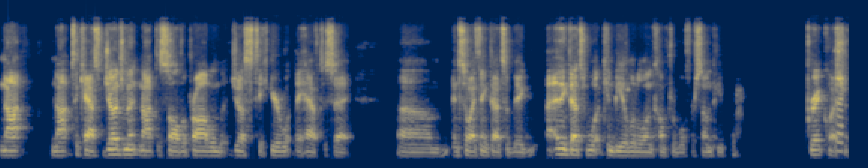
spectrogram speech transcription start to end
not not to cast judgment, not to solve a problem, but just to hear what they have to say. Um, and so I think that's a big. I think that's what can be a little uncomfortable for some people. Great question.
